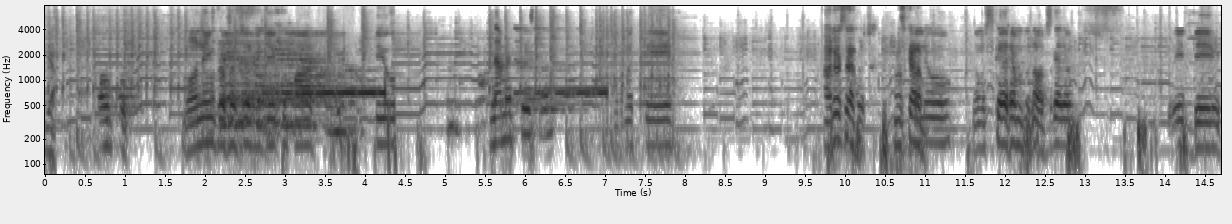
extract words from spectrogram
yeah Okay. Morning, Professor Vijay Kumar. How you? Namaste, sir. Namaste. hello sir namaskaram Hello. Namaskaram. Namaskaram. Great day.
